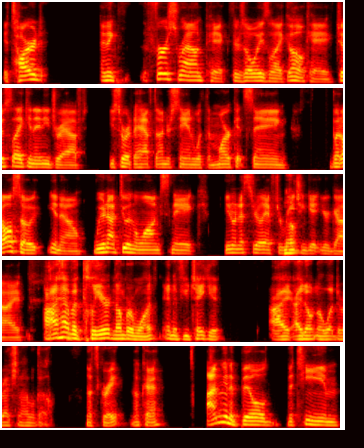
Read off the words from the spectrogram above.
It's hard. I think the first round pick, there's always like, oh, okay, just like in any draft, you sort of have to understand what the market's saying. But also, you know, we're not doing the long snake. You don't necessarily have to No. reach and get your guy. I have a clear number one, and if you take it, I I don't know what direction I will go. That's great. Okay. I'm going to build the team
